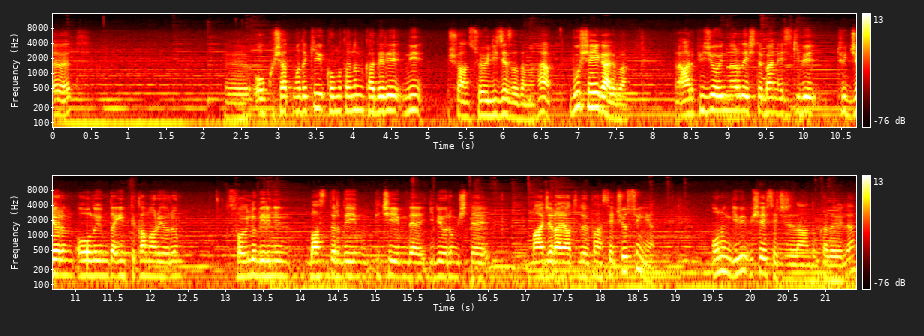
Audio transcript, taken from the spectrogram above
Evet. Ee, o kuşatmadaki komutanın kaderini şu an söyleyeceğiz adama. Ha, bu şey galiba. Yani RPG oyunlarda işte ben eski bir tüccarın oğluyum da intikam arıyorum. Soylu birinin bastırdığım piçiyim de gidiyorum işte maceraya atılıyorum falan seçiyorsun ya. Onun gibi bir şey seçeceğiz anladığım kadarıyla.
